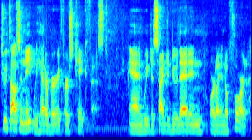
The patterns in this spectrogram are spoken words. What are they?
2008, we had our very first Cake Fest, and we decided to do that in Orlando, Florida.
